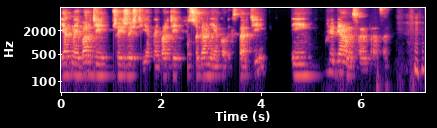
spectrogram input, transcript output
jak najbardziej przejrzyści, jak najbardziej postrzegani jako eksperci i uwielbiamy swoją pracę.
